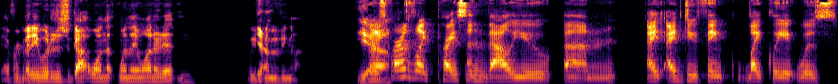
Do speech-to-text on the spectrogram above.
Everybody would have just got one when they wanted it, and we'd Yeah. be moving on. Yeah. As far as like price and value, um, I, I do think likely it was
